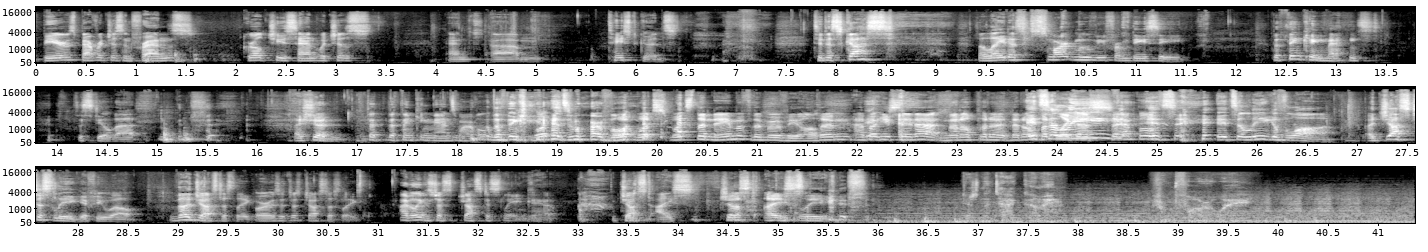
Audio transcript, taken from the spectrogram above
Beers, beverages, and friends, grilled cheese sandwiches, and um, taste goods to discuss the latest smart movie from DC, The Thinking Man's. to steal that. I shouldn't. The, the Thinking Man's Marvel. The Thinking What's- Man's Marvel. What, what's what's the name of the movie, Alden? How about you say that, and then I'll put a then I'll it's put a like league. a sample. It's it's a league of law, a Justice League, if you will, the Justice League, or is it just Justice League? I believe it's just Justice League. Yeah, just ice. just Ice League. There's an attack coming from far away.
